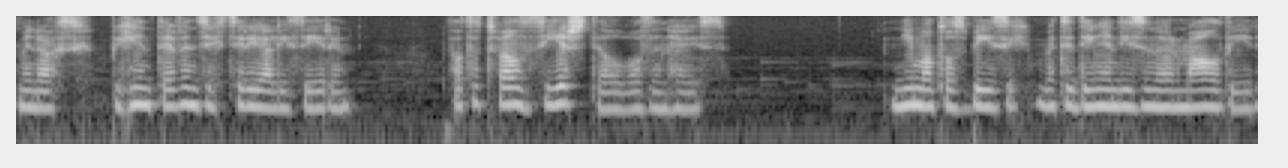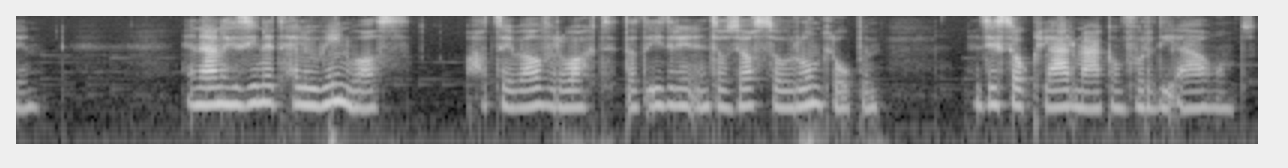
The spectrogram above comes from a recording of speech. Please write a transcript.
middags begint Devin zich te realiseren dat het wel zeer stil was in huis. Niemand was bezig met de dingen die ze normaal deden. En aangezien het Halloween was, had hij wel verwacht dat iedereen enthousiast zou rondlopen en zich zou klaarmaken voor die avond.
